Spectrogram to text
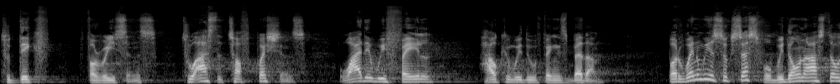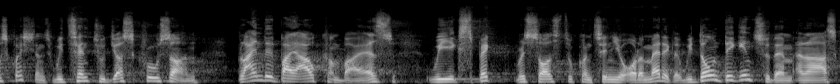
to dig for reasons, to ask the tough questions. Why did we fail? How can we do things better? But when we are successful, we don't ask those questions. We tend to just cruise on, blinded by outcome bias. We expect results to continue automatically. We don't dig into them and ask,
